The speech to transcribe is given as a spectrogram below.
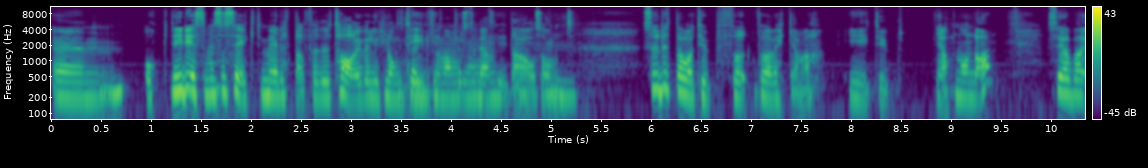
Ehm, och det är det som är så segt med detta för det tar ju väldigt lång tid för man måste vänta tid, och sånt. Så detta var typ för, förra veckan va? I typ, ja någon dag. Så jag bara,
